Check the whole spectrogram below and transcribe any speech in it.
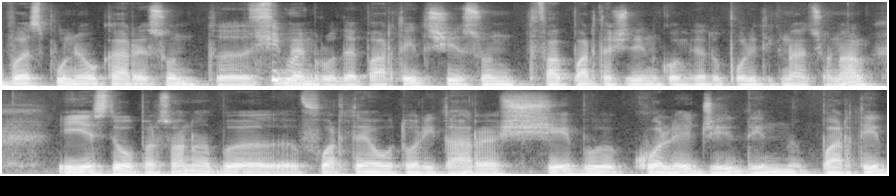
vă spun eu, care sunt uh, Sigur. și membru de partid și sunt, fac parte și din Comitetul Politic Național, este o persoană bă, foarte autoritară și bă, colegii din partid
